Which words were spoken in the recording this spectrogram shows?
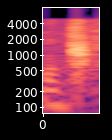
Okay.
